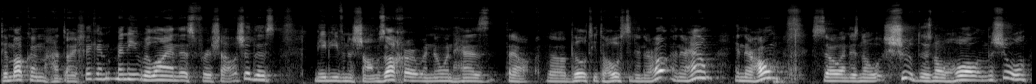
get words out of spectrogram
b'makam hadoichik, and many rely on this for shalosh maybe even a Sham Zachar when no one has the, the ability to host it in their in their home in their home. So and there's no shul, there's no hall in the shul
